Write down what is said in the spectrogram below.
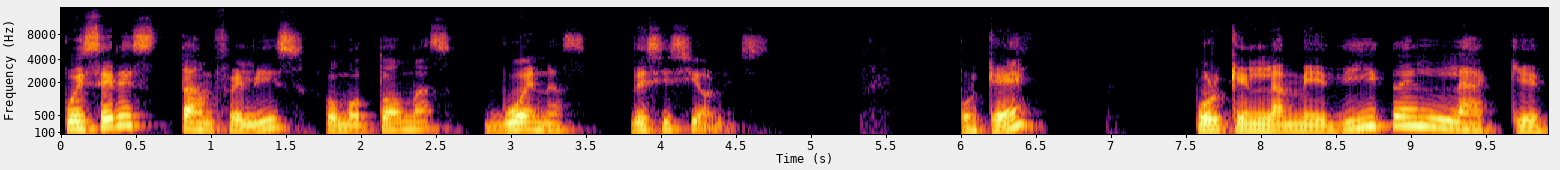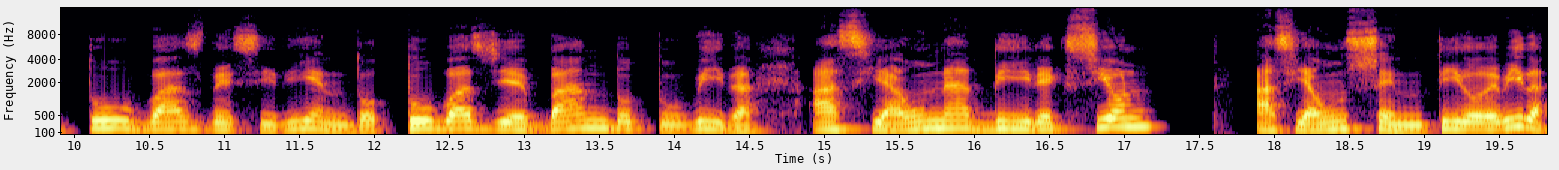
Pues eres tan feliz como tomas buenas decisiones. ¿Por qué? Porque en la medida en la que tú vas decidiendo, tú vas llevando tu vida hacia una dirección, hacia un sentido de vida.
